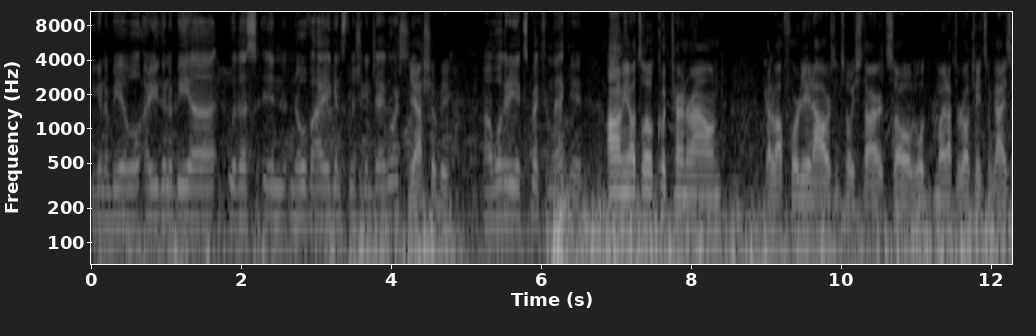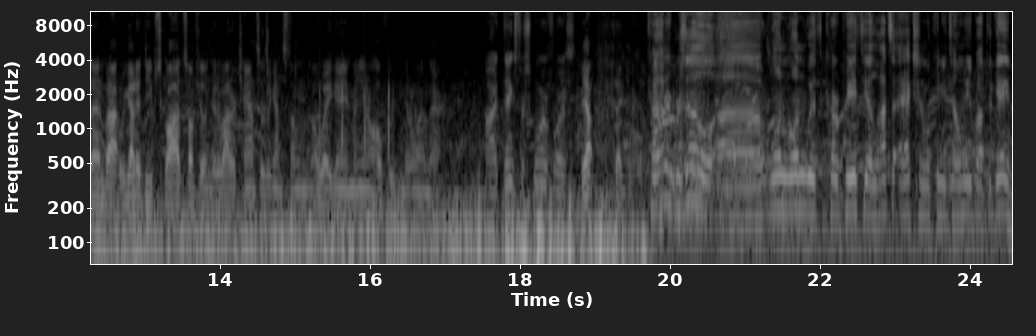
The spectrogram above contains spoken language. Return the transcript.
You gonna be able? Are you gonna be uh, with us in Novi against the Michigan Jaguars? Yeah, should be. Uh, what do you expect from that game? Um, you know, it's a little quick turnaround. Got about 48 hours until we start, so we we'll, might have to rotate some guys in. But we got a deep squad, so I'm feeling good about our chances against them away game, and you know, hopefully we can get a win there. All right, thanks for scoring for us. Yep, thank you. Connor Brazil, uh, 1-1 with Carpathia, lots of action. What can you tell me about the game?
